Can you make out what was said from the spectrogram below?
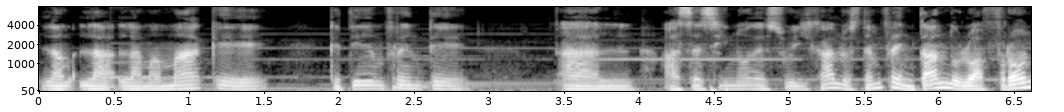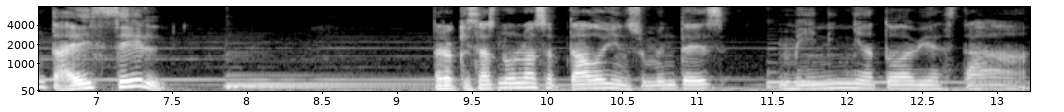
la, la mamá que, que tiene enfrente al asesino de su hija, lo está enfrentando, lo afronta, es él. Pero quizás no lo ha aceptado y en su mente es, mi niña todavía está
